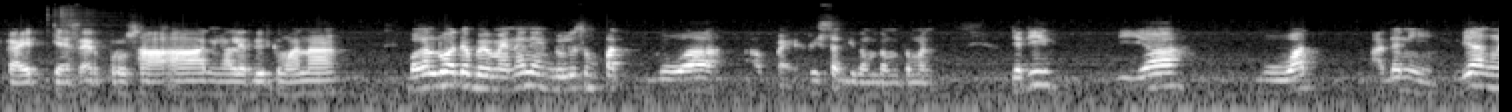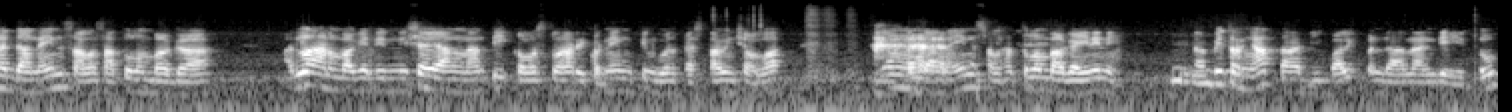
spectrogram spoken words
terkait CSR perusahaan ngalir duit ke mana. Bahkan lu ada BUMN yang dulu sempat gua apa ya, riset gitu teman-teman. Jadi dia buat ada nih dia ngedanain salah satu lembaga adalah lembaga di Indonesia yang nanti kalau setelah record ini mungkin gue kasih tahu insya Allah. Dia ngedanain salah satu lembaga ini nih tapi ternyata di balik pendanaan dia itu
